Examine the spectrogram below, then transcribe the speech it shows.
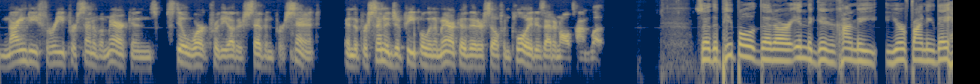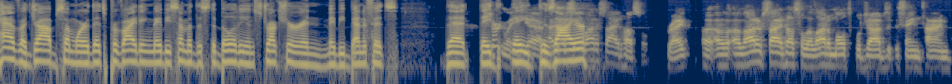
93% of americans still work for the other 7% and the percentage of people in america that are self-employed is at an all-time low so the people that are in the gig economy, you're finding they have a job somewhere that's providing maybe some of the stability and structure and maybe benefits that they Certainly, they yeah. desire. a lot of side hustle, right? A, a, a, lot of side hustle, a lot of multiple jobs at the same time.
